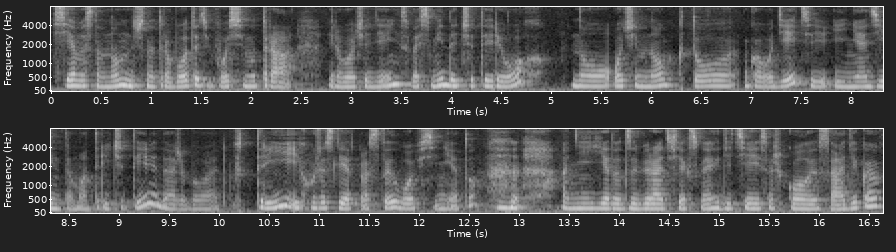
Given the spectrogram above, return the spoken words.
Все в основном начинают работать в 8 утра, и рабочий день с 8 до 4 но очень много кто, у кого дети, и не один там, а три-четыре даже бывает. В три их уже след простыл, в офисе нету. Они едут забирать всех своих детей со школы и садиков,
